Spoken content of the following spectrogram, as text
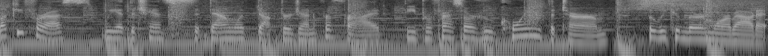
Lucky for us, we had the chance to sit down with Dr. Jennifer Freyd, the professor who coined the term, so we could learn more about it.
